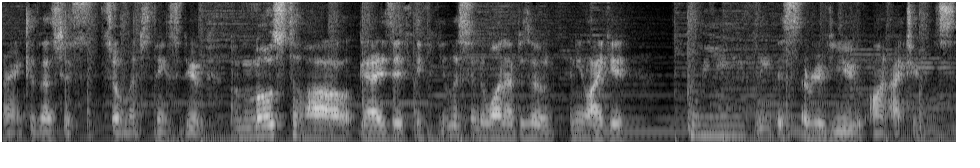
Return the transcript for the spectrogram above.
All right, because that's just so much things to do. But most of all, guys, if, if you listen to one episode and you like it, please leave us a review on iTunes.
